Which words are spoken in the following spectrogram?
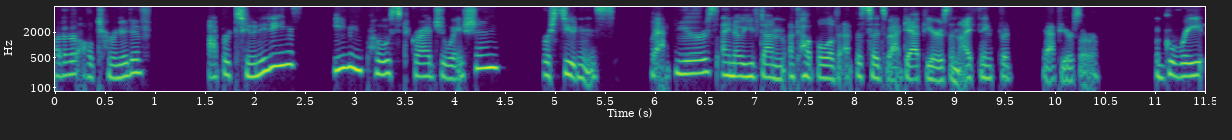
other alternative opportunities, even post graduation for students. Gap years. I know you've done a couple of episodes about gap years, and I think that gap years are a great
